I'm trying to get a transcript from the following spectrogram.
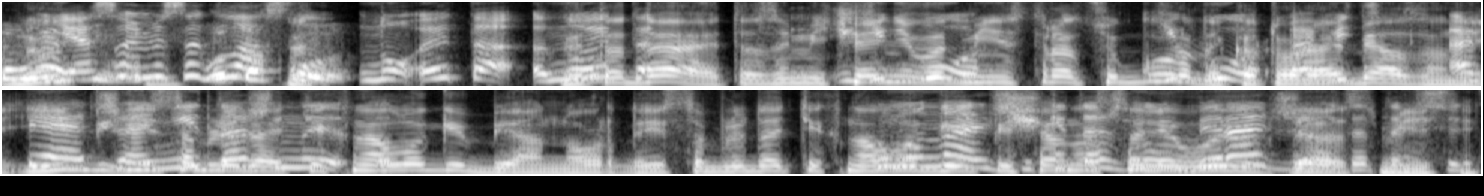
ну, я с вами согласна, вот но это... Но это, это да, это замечание Егор, в администрацию города, Егор, которая а обязана и, же, и соблюдать должны... технологию Бионорда, и соблюдать технологию песчано-солевых да, вот смеси.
